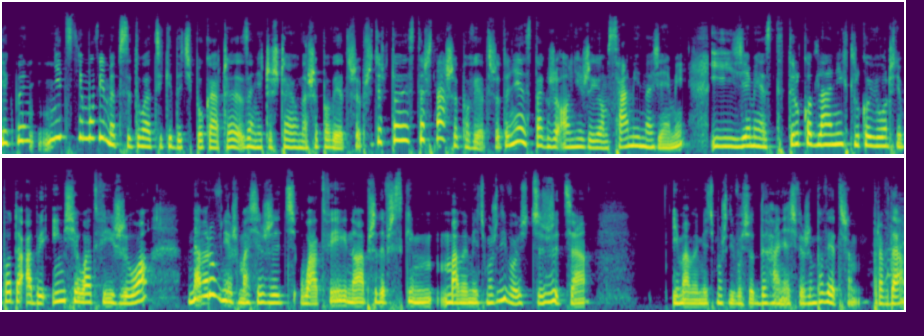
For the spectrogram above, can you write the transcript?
jakby nic nie mówimy w sytuacji, kiedy ci bogacze zanieczyszczają nasze powietrze. Przecież to jest też nasze powietrze. To nie jest tak, że oni żyją sami na Ziemi i Ziemia jest tylko dla nich, tylko i wyłącznie po to, aby im się łatwiej żyło. Nam również ma się żyć łatwiej, no a przede wszystkim mamy mieć możliwość życia i mamy mieć możliwość oddychania świeżym powietrzem, prawda?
